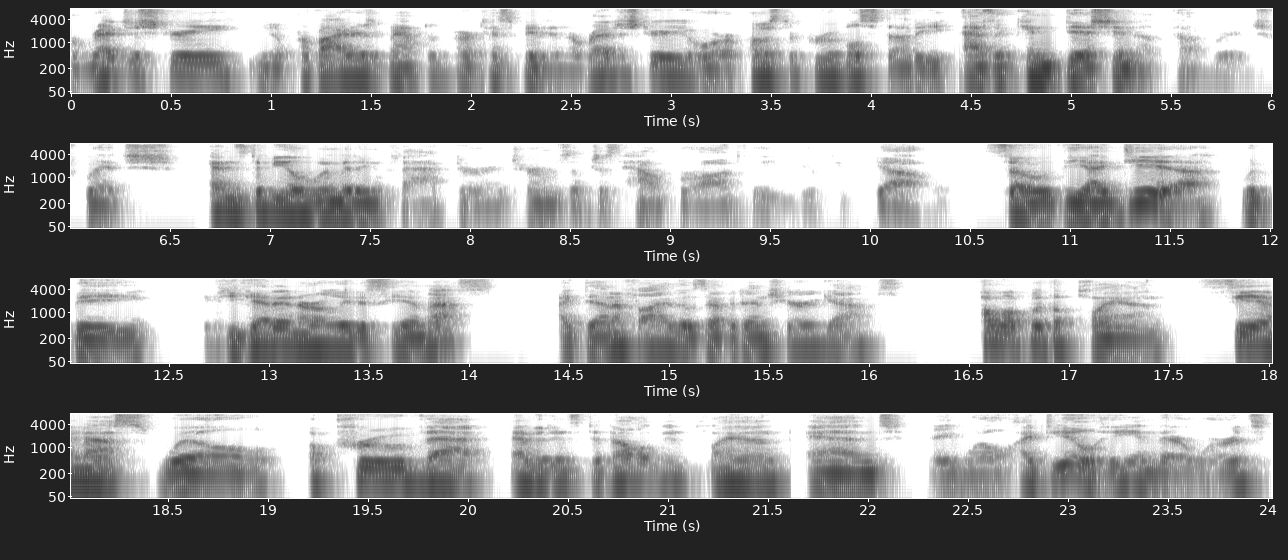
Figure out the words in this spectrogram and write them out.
a registry, you know, providers may have to participate in a registry or a post-approval study as a condition of coverage, which tends to be a limiting factor in terms of just how broadly you could go. So the idea would be if you get in early to CMS, identify those evidentiary gaps, come up with a plan. CMS will approve that evidence development plan, and they will ideally, in their words,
